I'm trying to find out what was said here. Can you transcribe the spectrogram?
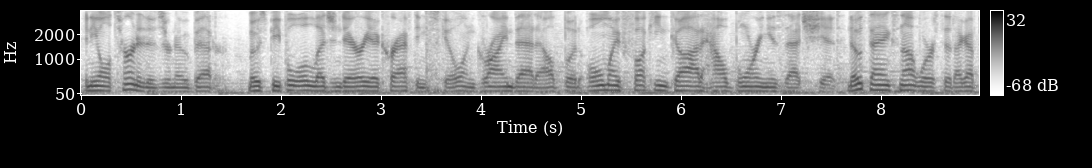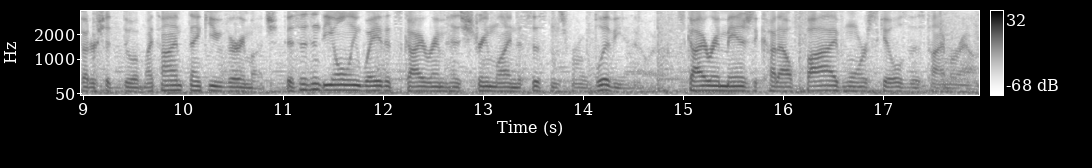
and the alternatives are no better. Most people will legendary a crafting skill and grind that out, but oh my fucking god, how boring is that shit? No thanks, not worth it. I got better shit to do with my time. Thank you very much. This isn't the only way that Skyrim has streamlined the systems from Oblivion, however. Skyrim managed to cut out five more skills this time around.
